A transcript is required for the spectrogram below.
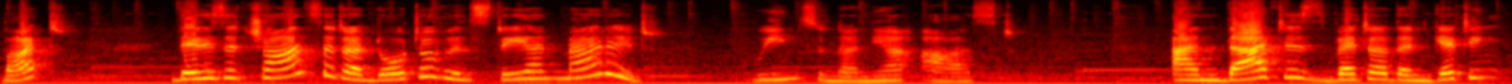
But there is a chance that our daughter will stay unmarried, Queen Sunanya asked. And that is better than getting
